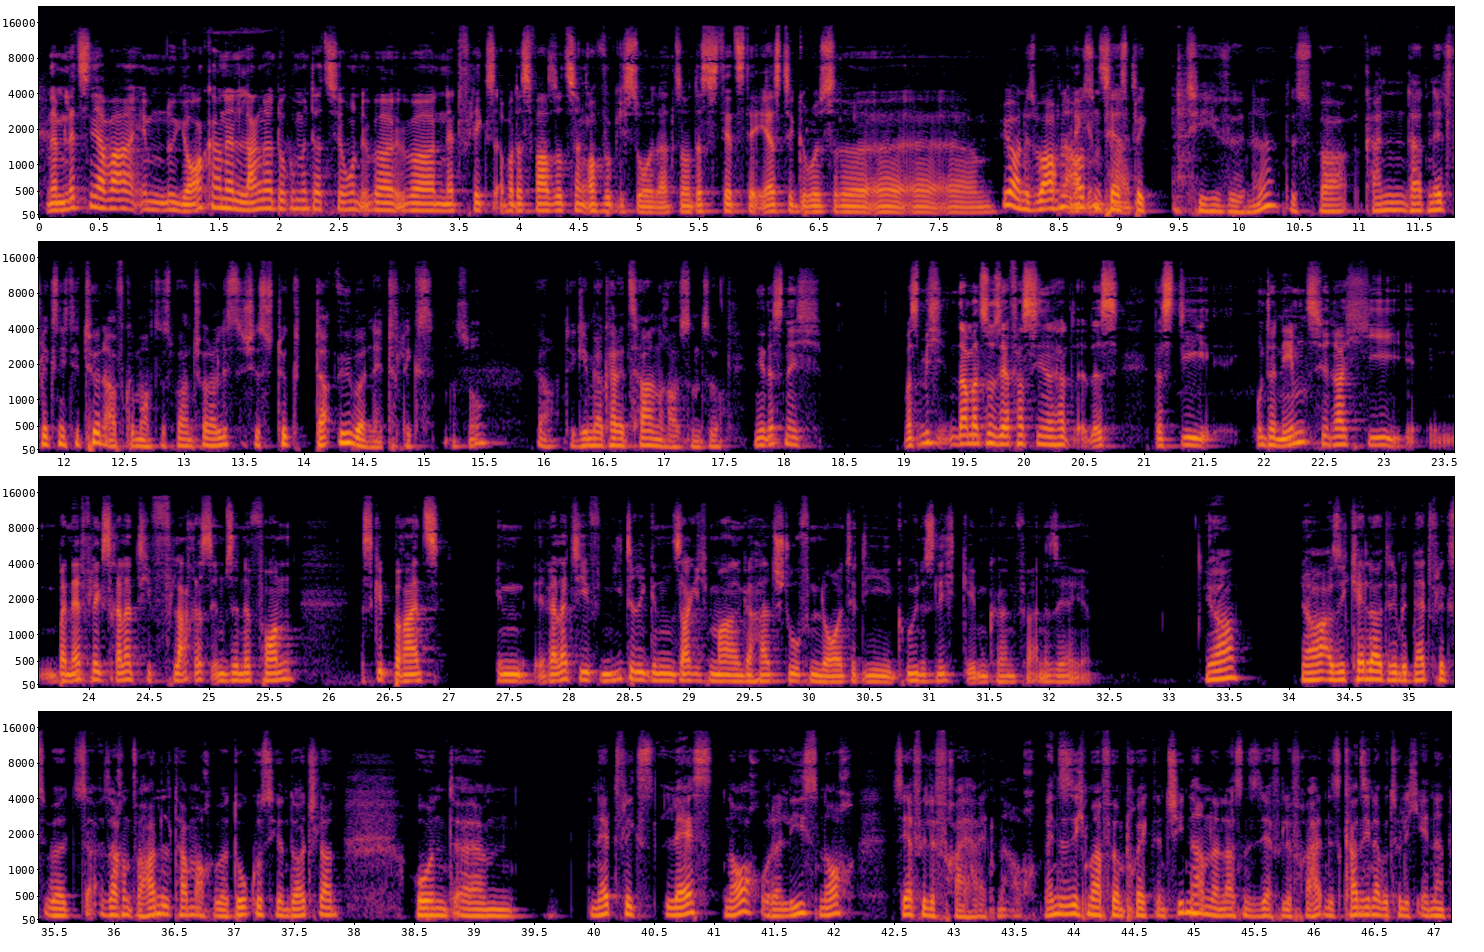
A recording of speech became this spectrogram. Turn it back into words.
Und Im letzten Jahr war im New Yorker eine lange Dokumentation über, über Netflix, aber das war sozusagen auch wirklich so. Also das ist jetzt der erste größere, äh, äh, Ja, und es war auch eine. Außenperspektive, ne? Das war kein, da hat Netflix nicht die Türen aufgemacht. Das war ein journalistisches Stück da über Netflix. ach so. Ja, die geben ja keine Zahlen raus und so. Nee, das nicht. Was mich damals so sehr fasziniert hat, ist, dass die Unternehmenshierarchie bei Netflix relativ flach ist im Sinne von, es gibt bereits in relativ niedrigen, sag ich mal, Gehaltsstufen Leute, die grünes Licht geben können für eine Serie. Ja, ja, also ich kenne Leute, die mit Netflix über Sachen verhandelt haben, auch über Dokus hier in Deutschland. Und ähm, Netflix lässt noch oder ließ noch sehr viele Freiheiten auch. Wenn sie sich mal für ein Projekt entschieden haben, dann lassen sie sehr viele Freiheiten. Das kann sich natürlich ändern.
